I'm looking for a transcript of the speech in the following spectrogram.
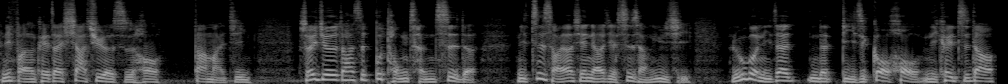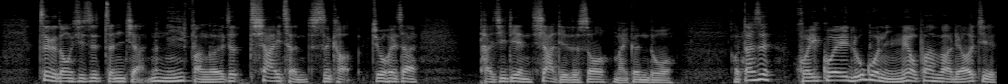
你反而可以在下去的时候大买进。所以就是它是不同层次的，你至少要先了解市场预期。如果你在你的底子够厚，你可以知道这个东西是真假，那你反而就下一层思考，就会在台积电下跌的时候买更多。但是回归，如果你没有办法了解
